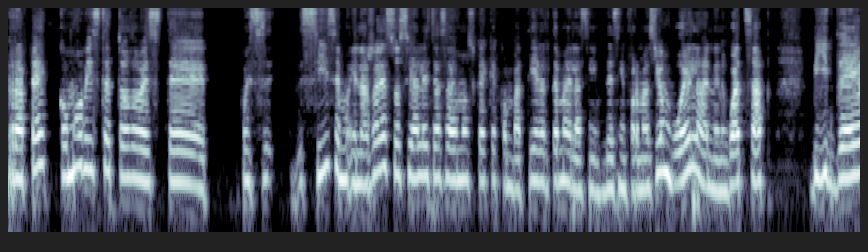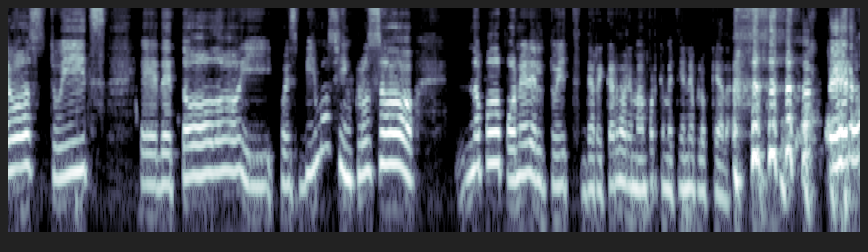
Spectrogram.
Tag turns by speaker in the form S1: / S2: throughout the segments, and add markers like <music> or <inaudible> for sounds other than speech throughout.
S1: Rapé, ¿cómo viste todo este? Pues sí, se- en las redes sociales ya sabemos que hay que combatir el tema de la sin- desinformación, vuelan en WhatsApp videos, tweets, eh, de todo, y pues vimos incluso, no puedo poner el tweet de Ricardo Alemán porque me tiene bloqueada, <laughs> pero,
